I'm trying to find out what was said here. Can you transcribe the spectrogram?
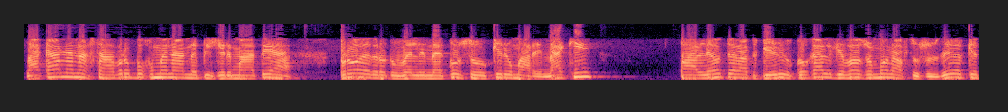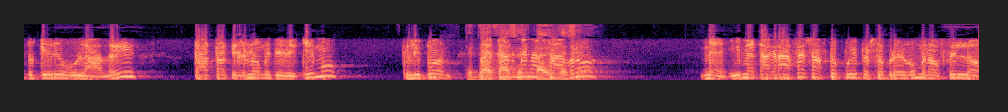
Να κάνω ένα σταυρό που έχουμε έναν επιχειρηματία πρόεδρο του Βεληνικού του κύριου Μαρινάκη, παλαιότερα του κυρίου Κόκαλη και βάζω μόνο αυτούς τους δύο και του κυρίου Γουλανδρή, κατά τη γνώμη τη δική μου. Λοιπόν, να κάνουμε ένα σταυρό. Ναι, οι μεταγραφές αυτό που είπε στον προηγούμενο φίλο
